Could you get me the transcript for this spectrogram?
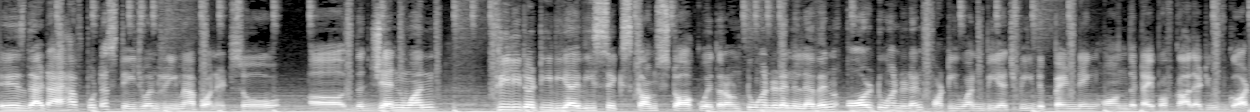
is that I have put a stage 1 remap on it. So, uh, the Gen 1 3 liter TDI V6 comes stock with around 211 or 241 bhp depending on the type of car that you've got.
